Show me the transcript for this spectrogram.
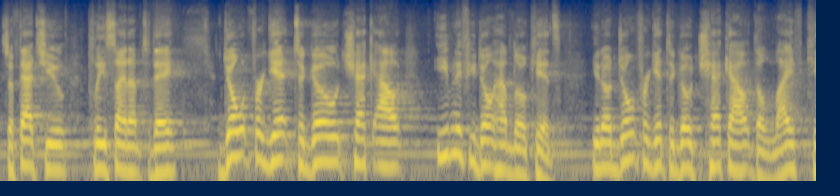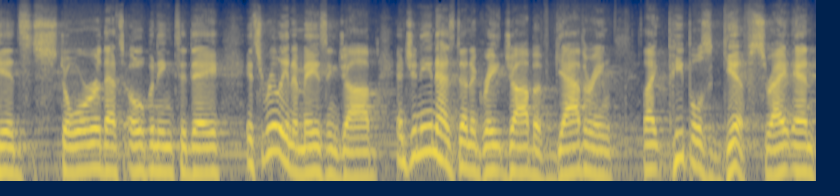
So if that's you, please sign up today. Don't forget to go check out, even if you don't have little kids you know, don't forget to go check out the Life Kids store that's opening today. It's really an amazing job. And Janine has done a great job of gathering like people's gifts, right? And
